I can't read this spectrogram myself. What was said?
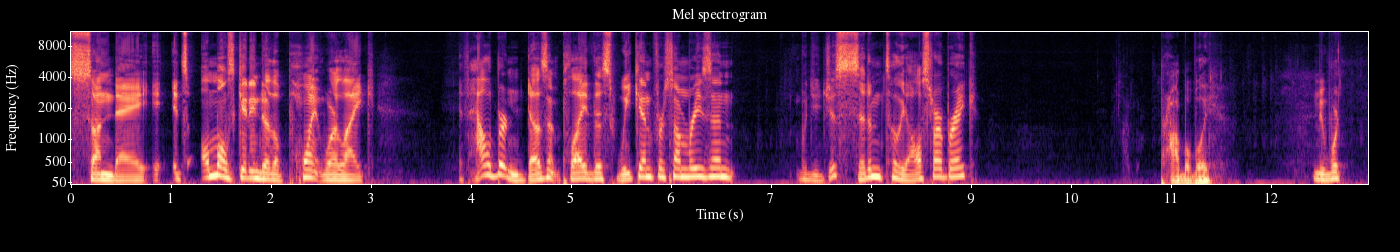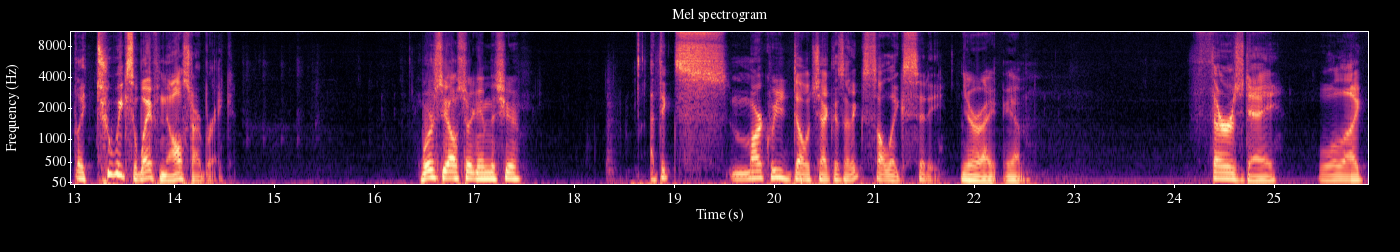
Sunday. It's almost getting to the point where, like, if Halliburton doesn't play this weekend for some reason, would you just sit him till the All Star break? Probably. I mean, we're like two weeks away from the All Star break. Where's the All Star game this year? I think, Mark, will you double check this? I think Salt Lake City. You're right, yeah. Thursday, we'll like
